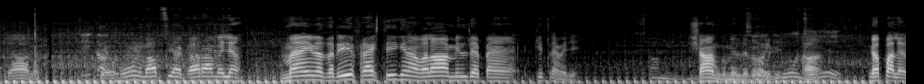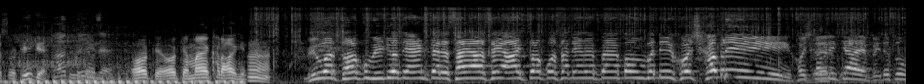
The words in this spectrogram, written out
क्या हाल है हुन वापसी आ घर आ मिलिया मैं इधर रिफ्रेश थी कि ना वाला मिलते पे कितने बजे? शाम को मिलते हाँ गप्पा ले ठीक है? ओके ओके मैं खड़ा गया व्यूअर तो आपको वीडियो दे एंड तेरे साया से आज तो को सा देने पे बहुत बड़ी खुशखबरी। खुशखबरी क्या है भाई दसो?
